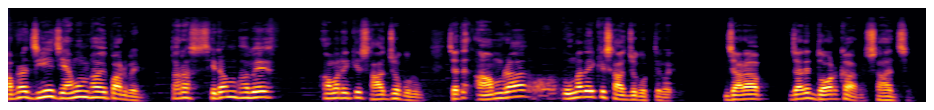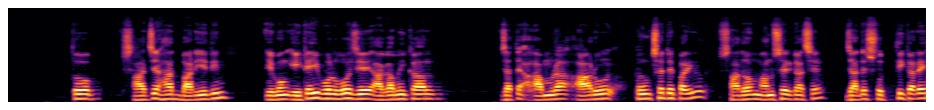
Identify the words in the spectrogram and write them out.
আপনারা যে যেমনভাবে পারবেন, তারা সেরমভাবে আমাদেরকে সাহায্য করুন, যাতে আমরা ওনাদেরকে সাহায্য করতে পারি। যারা, যাদের দরকার সাহায্য। তো সাহায্যের হাত বাড়িয়ে দিন এবং এটাই বলব যে আগামীকাল যাতে আমরা আরও পৌঁছাতে পারি সাধারণ মানুষের কাছে যাদের সত্যিকারে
